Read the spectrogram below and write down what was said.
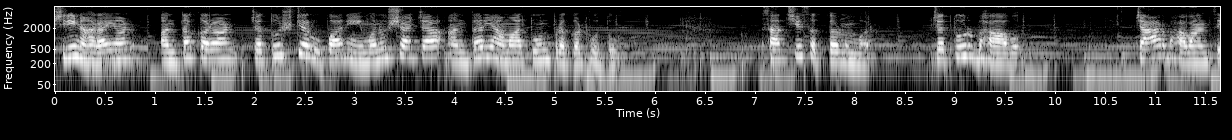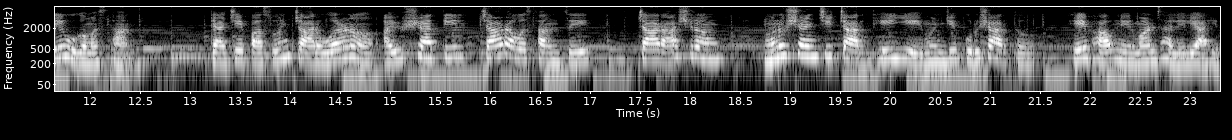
श्री नारायण अंतकरण चतुष्ट रूपाने मनुष्याच्या अंतर्यामातून प्रकट होतो. सातशे सत्तर नंबर. चतुर्भाव. चार भावांचे उगमस्थान. त्याचे पासून चार वर्ण आयुष्यातील चार अवस्थांचे चार आश्रम मनुष्यांची चार ध्येये म्हणजे पुरुषार्थ हे भाव निर्माण झालेले आहेत.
